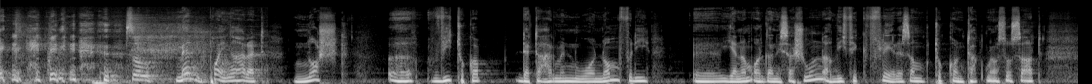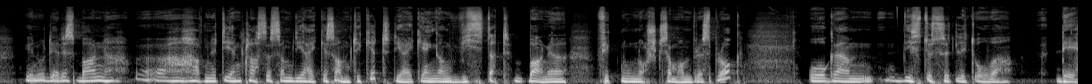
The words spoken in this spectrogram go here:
så, men poenget er at norsk uh, Vi tok opp dette her med noe om fordi uh, gjennom organisasjonen vi fikk flere som tok kontakt med oss og sa at you know, deres barn har havnet i en klasse som de har ikke samtykket. De har ikke engang visst at barnet fikk noe norsk som andrespråk. Og um, de stusset litt over det.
